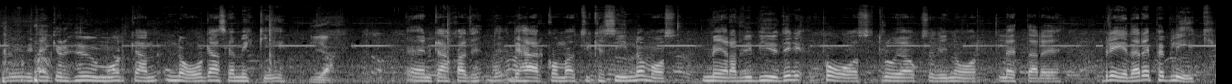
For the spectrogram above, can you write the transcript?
Vi, vi tänker humor kan nå ganska mycket Ja. än kanske att det- det här kommer att tycka synd om oss. Mer att vi bjuder på oss tror jag också vi når lättare bredare publik.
